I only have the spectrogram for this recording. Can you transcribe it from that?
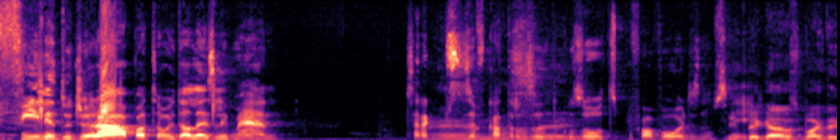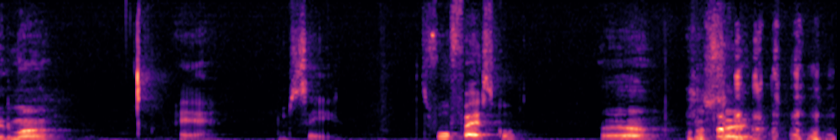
filha do Judd Apatow e da Leslie Mann? Será que É, precisa ficar transando sei. com os outros, por favor? Não E sei. pegar os boys da irmã? É, não sei. Se for o Fesco. É, não sei.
